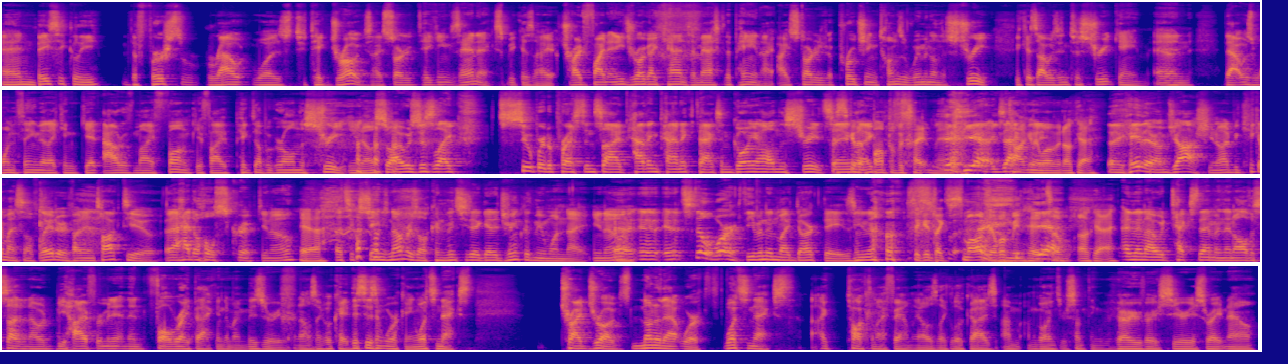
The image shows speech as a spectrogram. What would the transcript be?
And basically, the first route was to take drugs. I started taking Xanax because I tried to find any drug I can to mask the pain. I, I started approaching tons of women on the street because I was into street game. And that was one thing that I can get out of my funk if I picked up a girl on the street, you know? so I was just like super depressed inside, having panic attacks and going out on the street Just saying get a like, bump of excitement. yeah, yeah, exactly. Talking to women. Okay. Like, hey there, I'm Josh. You know, I'd be kicking myself later if I didn't talk to you. I had a whole script, you know? Yeah. Let's exchange numbers. I'll convince you to get a drink with me one night, you know? Yeah. And, and, it still worked, even in my dark days, you know? So it's like small dopamine hits. Yeah. Of, okay. And then I would text them, and then all of a sudden I would be high for a minute and then fall right back into my misery. And I was like, okay, this isn't working. What's next? Tried drugs. None of that worked. What's next? I talked to my family. I was like, look, guys, I'm, I'm going through something very, very serious right now,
